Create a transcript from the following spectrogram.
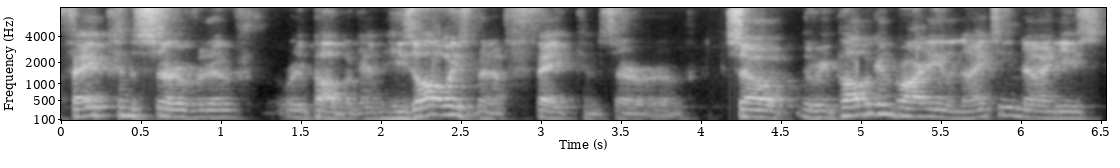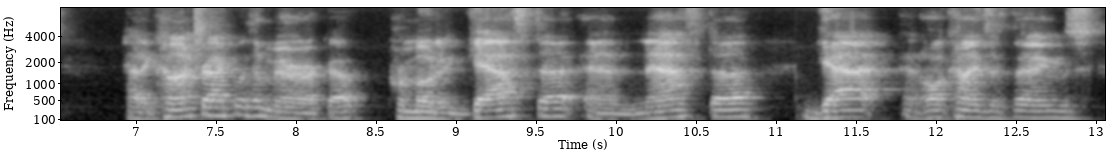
fake conservative Republican. He's always been a fake conservative. So the Republican Party in the 1990s had a contract with America, promoted CAFTA and NAFTA, GATT, and all kinds of things,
